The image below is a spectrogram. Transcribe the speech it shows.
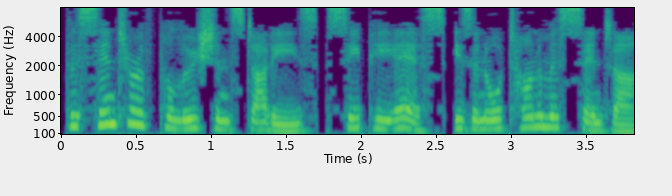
The Center of Pollution Studies (CPS) is an autonomous center.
